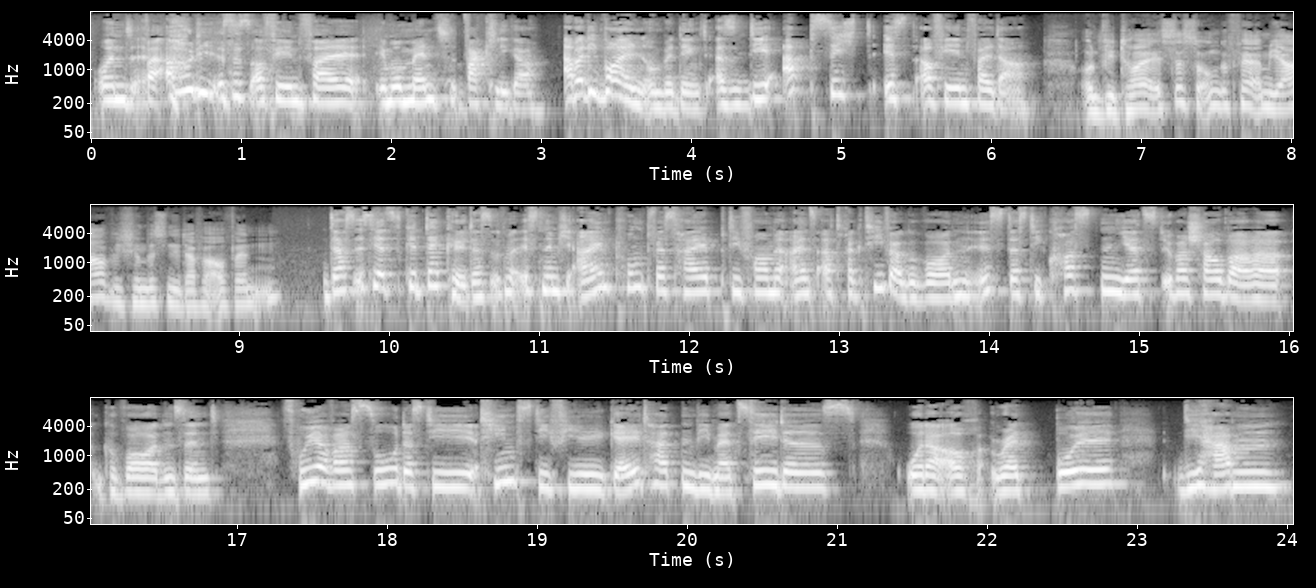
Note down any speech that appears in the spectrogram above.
Und bei Audi ist es auf jeden Fall im Moment wackeliger. Aber die wollen unbedingt. Also die Absicht ist auf jeden Fall da. Und wie teuer ist das so ungefähr im Jahr? Wie viel müssen die dafür aufwenden? Das ist jetzt gedeckelt. Das ist, nämlich ein Punkt, weshalb die Formel 1 attraktiver geworden ist, dass die Kosten jetzt überschaubarer geworden sind. Früher war es so, dass die Teams, die viel Geld hatten, wie Mercedes oder auch Red Bull, die haben,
